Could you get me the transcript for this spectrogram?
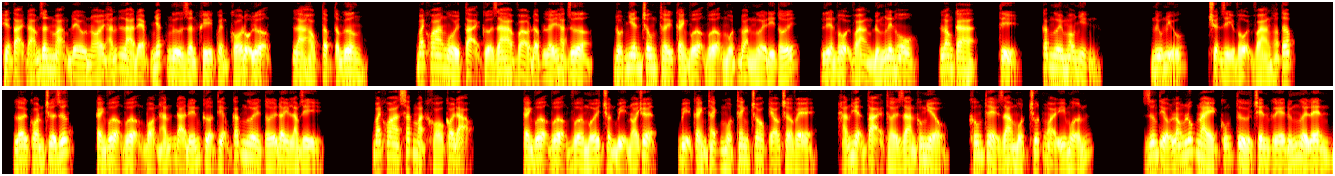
hiện tại đám dân mạng đều nói hắn là đẹp nhất ngư dân khí quyển có độ lượng, là học tập tấm gương. Bách khoa ngồi tại cửa ra vào đập lấy hạt dưa, đột nhiên trông thấy cảnh vợ vợ một đoàn người đi tới, liền vội vàng đứng lên hô, long ca tỉ các ngươi mau nhìn. Nữu nữu, chuyện gì vội vàng hấp tấp? Lời còn chưa dứt, cảnh vợ vợ bọn hắn đã đến cửa tiệm các ngươi tới đây làm gì? Bách khoa sắc mặt khó coi đạo. Cảnh vợ vợ vừa mới chuẩn bị nói chuyện, bị cảnh thạch một thanh cho kéo trở về, hắn hiện tại thời gian không nhiều, không thể ra một chút ngoài ý mớn dương tiểu long lúc này cũng từ trên ghế đứng người lên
